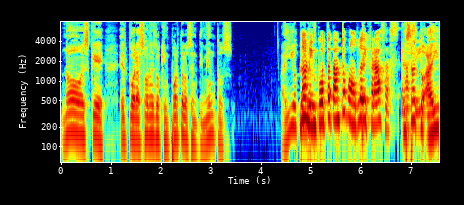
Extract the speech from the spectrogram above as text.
no, es que el corazón es lo que importa, los sentimientos. Ahí otra no, no importa tanto cuando tú te disfrazas. exacto, Ahí,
